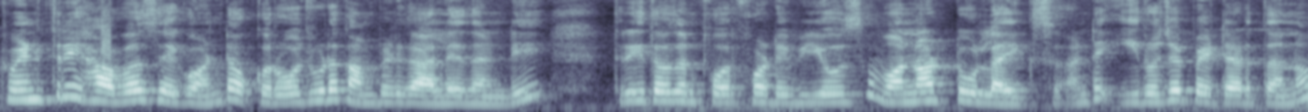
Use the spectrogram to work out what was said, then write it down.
ట్వంటీ త్రీ హవర్స్ ఏగో అంటే ఒక రోజు కూడా కంప్లీట్ కాలేదండి. Three thousand four forty views one not two likes అంటే ఈరోజే పెట్టాడు తను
